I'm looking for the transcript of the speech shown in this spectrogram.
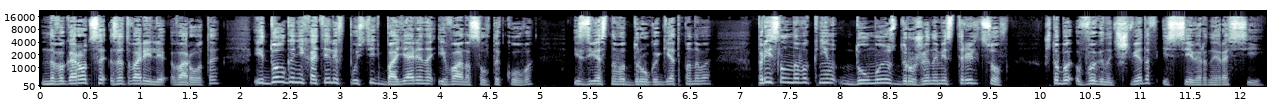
Новогородцы затворили ворота и долго не хотели впустить боярина Ивана Салтыкова, известного друга Гетманова, присланного к ним, думаю, с дружинами стрельцов, чтобы выгнать шведов из Северной России.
